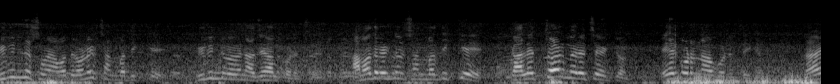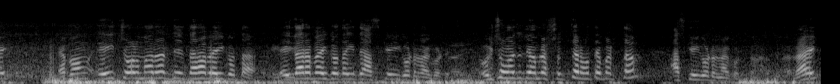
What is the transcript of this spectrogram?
বিভিন্ন সময় আমাদের অনেক সাংবাদিককে বিভিন্নভাবে নাজেহাল করেছে। আমাদের একজন সাংবাদিককে গালে চড় মেরেছে একজন। এর ঘটনাও ঘটেছে এখানে রাইট এবং এই চড় মারার যে ধারাবাহিকতা, এই ধারাবাহিকতা কিন্তু আজকে এই ঘটনা ঘটেছে। ওই সময় যদি আমরা সোচ্চার হতে পারতাম, আজকে এই ঘটনা ঘটতো না রাইট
